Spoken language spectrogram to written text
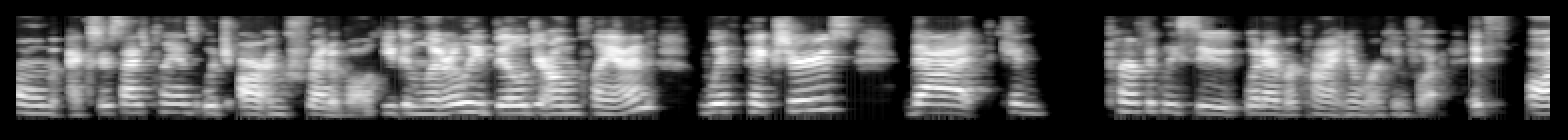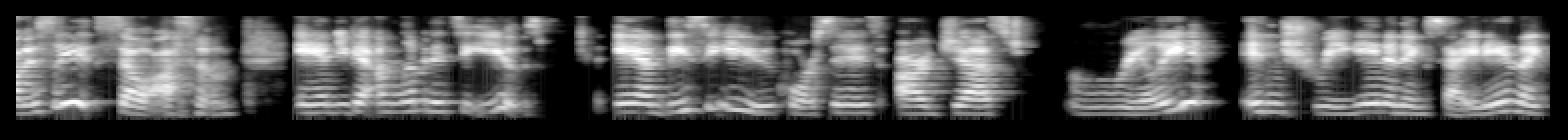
home exercise plans, which are incredible. You can literally build your own plan with pictures that can perfectly suit whatever client you're working for. It's honestly so awesome. And you get unlimited CEUs. And these CEU courses are just really intriguing and exciting. Like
